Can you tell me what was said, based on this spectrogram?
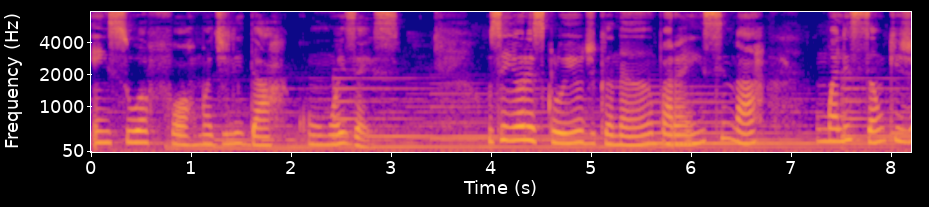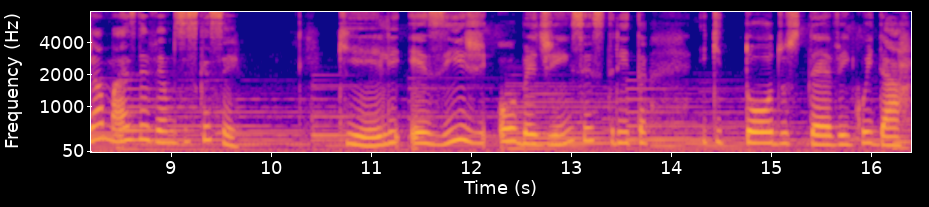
em sua forma de lidar com Moisés. O Senhor excluiu de Canaã para ensinar uma lição que jamais devemos esquecer: que ele exige obediência estrita e que todos devem cuidar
